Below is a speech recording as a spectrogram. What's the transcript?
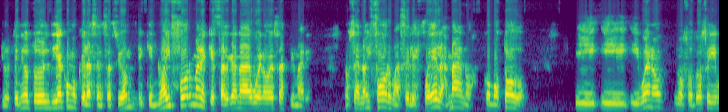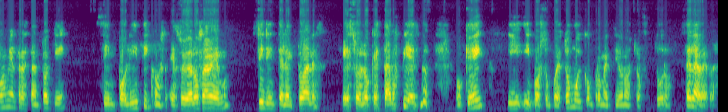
yo he tenido todo el día como que la sensación de que no hay forma de que salga nada bueno de esas primarias. O sea, no hay forma, se les fue de las manos, como todo. Y, y, y bueno, nosotros seguimos mientras tanto aquí, sin políticos, eso ya lo sabemos, sin intelectuales, eso es lo que estamos viendo, ¿ok? Y, por supuesto muy comprometido nuestro futuro. Es la verdad.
